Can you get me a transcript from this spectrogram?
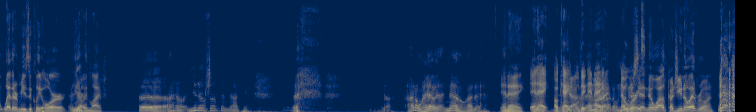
whether musically or you know in life. Uh, I don't. You know something? I can. I don't have it. No, I. don't- Na. NA. Okay, Yeah, we'll do NA. I don't no worries. No wild cards. You know everyone. Yeah,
